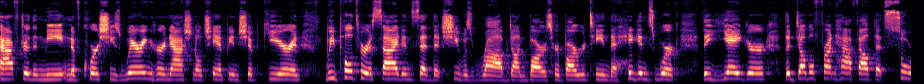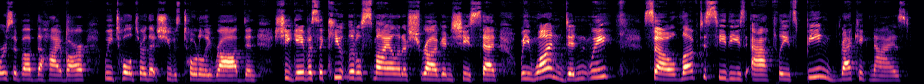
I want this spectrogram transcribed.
after the meet. And of course, she's wearing her national championship gear. And we pulled her aside and said that she was robbed on bars. Her bar routine, the Higgins work, the Jaeger, the double front half out that soars above the high bar. We told her that she was totally robbed. And she gave us a cute little smile a shrug and she said, We won, didn't we? So, love to see these athletes being recognized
